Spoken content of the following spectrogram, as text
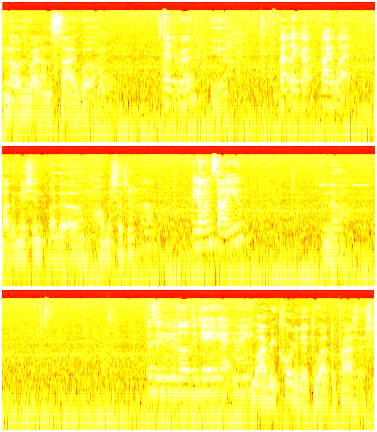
No, it was right on the side. Well, Side of the road? yeah. But like uh, by what? By the mission, by the um, homeless shelter? Oh. And no one saw you? No. Was it in the middle of the day at night? Well, I recorded it throughout the process.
